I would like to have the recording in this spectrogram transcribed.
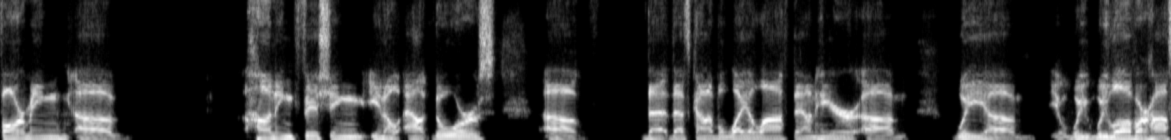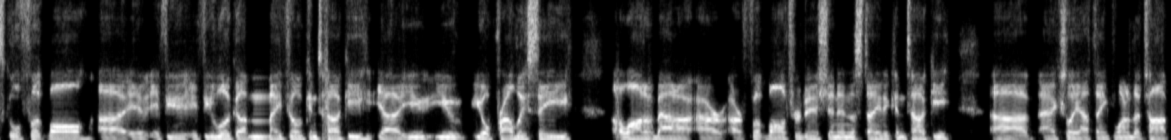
farming, uh, hunting, fishing, you know, outdoors. Uh, that that's kind of a way of life down here. Um, we um, we we love our high school football. Uh, if, you if you look up Mayfield, Kentucky, uh, you you you'll probably see a lot about our, our, our football tradition in the state of Kentucky. Uh, actually, I think one of the top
